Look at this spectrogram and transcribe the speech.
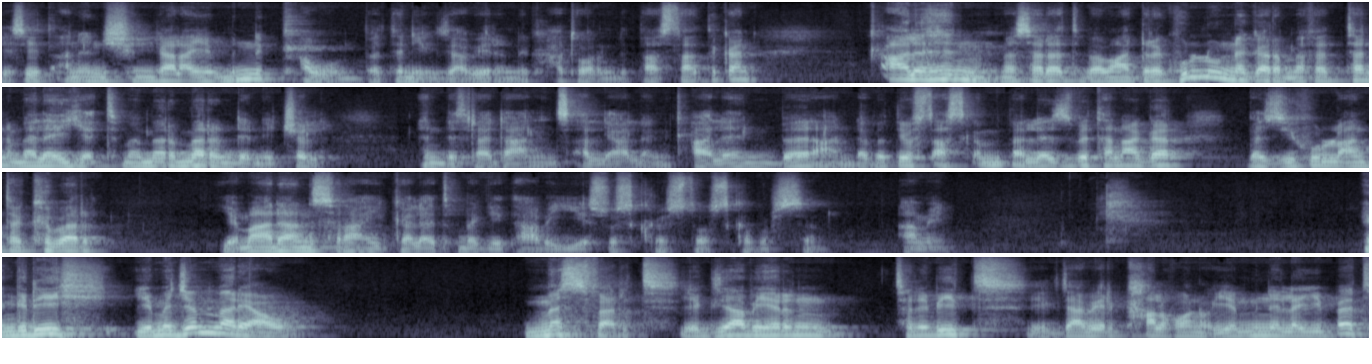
የሴጣንን ሽንገላ የምንቃወምበትን የእግዚአብሔርን ዕቃ እንድታስታጥቀን ቃልህን መሰረት በማድረግ ሁሉን ነገር መፈተን መለየት መመርመር እንድንችል እንድትረዳን እንጸልያለን። ቃልን በአንደበቴ ውስጥ አስቀምጠን ለህዝብ ተናገር። በዚህ ሁሉ አንተ ክበር። የማዳን ስራ ይገለጥ በጌታ በኢየሱስ ክርስቶስ ክቡር ስም። አሜን። እንግዲህ የመጀመሪያው መስፈርት የእግዚአብሔርን ትንቢት የእግዚአብሔር ካልሆነው የምንለይበት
